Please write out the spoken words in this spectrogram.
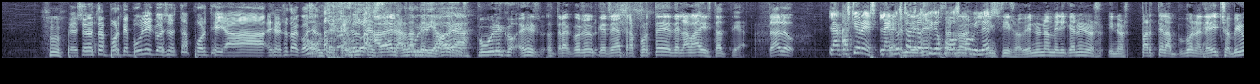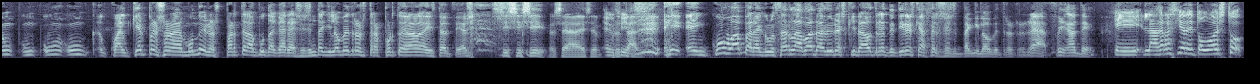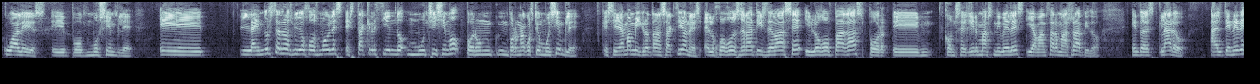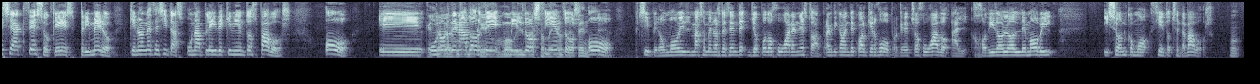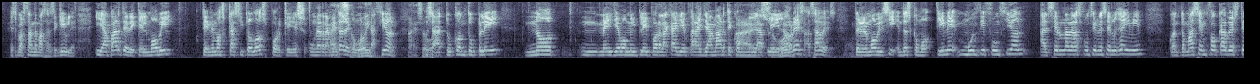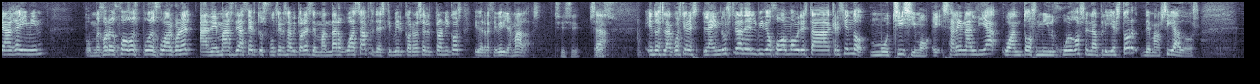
Pero eso no es transporte público, eso es transporte ya. Eso es otra cosa. Un cercanías, tarda media hora. Es, público es. Otra cosa que sea transporte de larga distancia. Claro. La cuestión es, la industria de los videojuegos perdón, móviles. Inciso, viene un americano y nos, y nos parte la. Bueno, de hecho, viene un, un- un- un- cualquier persona del mundo y nos parte la puta cara. 60 kilómetros, transporte de larga distancia. Sí, sí, sí. O sea, es brutal. En en Cuba, para cruzar la Habana de una esquina a otra, te tienes que hacer 60 kilómetros. O sea, fíjate. Eh, la gracia de todo esto, ¿cuál es? Eh, pues muy simple. Eh, la industria de los videojuegos móviles está creciendo muchísimo por, un- por una cuestión muy simple, que se llama microtransacciones. El juego es gratis de base y luego pagas por eh, conseguir más niveles y avanzar más rápido. Entonces, claro, al tener ese acceso que es, primero, que no necesitas una Play de 500 pavos o eh, un ordenador de un móvil más o menos 1200 decente. o Sí, pero un móvil más o menos decente. Yo puedo jugar en esto a prácticamente cualquier juego, porque de hecho he jugado al jodido LOL de móvil y son como 180 pavos. Mm. Es bastante más asequible. Y aparte de que el móvil tenemos casi todos porque es una herramienta de comunicación. O sea, voy. tú con tu Play no mm, me llevo mi Play por la calle para llamarte con A la Play en la oreja, ¿sabes? Pero el móvil sí. Entonces, como tiene multifunción, al ser una de las funciones el gaming, cuanto más enfocado esté a gaming, pues mejores juegos puedes jugar con él, además de hacer tus funciones habituales de mandar WhatsApp, de escribir correos electrónicos y de recibir llamadas. Sí, sí. O sea, Es- entonces la cuestión es, ¿la industria del videojuego móvil está creciendo? Muchísimo. Eh, ¿Salen al día cuántos mil juegos en la Play Store? Demasiados.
